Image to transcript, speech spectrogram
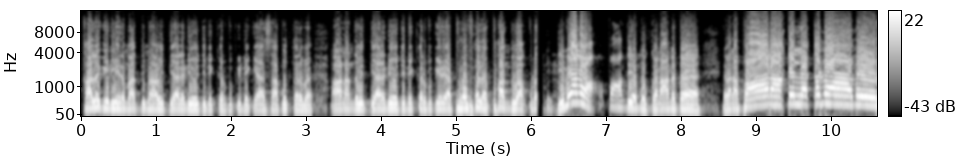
කලගිරියන මධ්‍ය මහා විද්‍යාලය නියෝජනය කරපු ක්‍රීඩකයා සාපුත්තරම ආනන්ද විද්‍යාලය නියෝජනය කරපු ක්‍රීඩකයා ප්‍රබල පන්දුවක් දිවයනවා පාන්දියමු කරන්නට එවන පාරක් කෙල්ල කරනවා මේ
